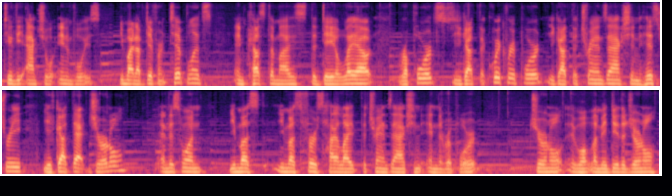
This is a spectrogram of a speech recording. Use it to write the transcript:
to the actual invoice. You might have different templates and customize the data layout. Reports, you got the quick report, you got the transaction history, you've got that journal, and this one you must you must first highlight the transaction in the report. Journal, it won't let me do the journal.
